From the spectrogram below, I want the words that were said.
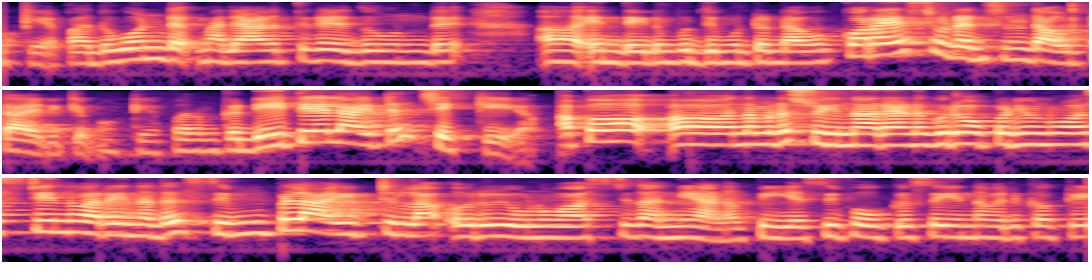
ഓക്കെ അപ്പം അതുകൊണ്ട് മലയാളത്തിൽ എഴുതുകൊണ്ട് എന്തെങ്കിലും ബുദ്ധിമുട്ടുണ്ടാവും കുറേ സ്റ്റുഡൻസിന് ഡൗട്ട് ആയിരിക്കും. ഓക്കെ അപ്പോൾ നമുക്ക് ഡീറ്റെയിൽ ആയിട്ട് ചെക്ക് ചെയ്യാം. അപ്പോൾ നമ്മുടെ ശ്രീനാരായണ ഗുരു ഓപ്പൺ യൂണിവേഴ്സിറ്റി എന്ന് പറയുന്നത് സിമ്പിൾ ആയിട്ടുള്ള ഒരു യൂണിവേഴ്സിറ്റി തന്നെയാണ്. പി എസ് സി ഫോക്കസ് ചെയ്യുന്നവർക്കൊക്കെ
